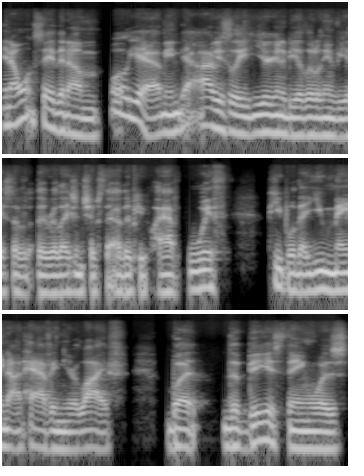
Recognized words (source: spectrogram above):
And I won't say that I'm, well, yeah, I mean, obviously you're going to be a little envious of the relationships that other people have with people that you may not have in your life. But the biggest thing was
